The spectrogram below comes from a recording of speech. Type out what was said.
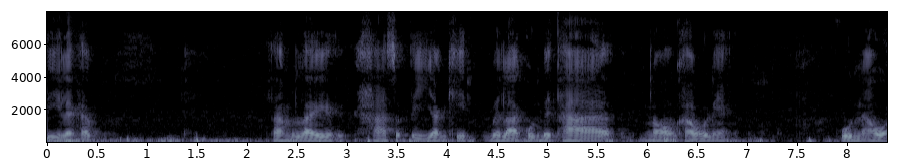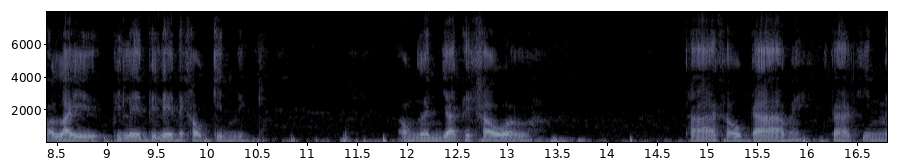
ดีเลยครับทำอะไรขาดสติยังคิด เวลาคุณไปท้าน้องเขาเนี่ย คุณเอาอะไรพิเรนพิเรนให้เขากินอีก เอาเงินยัดให้เขาเอาท้าเขากล้าไหมกล้ากินไหม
